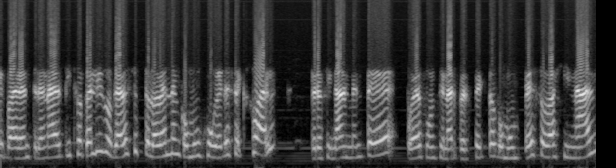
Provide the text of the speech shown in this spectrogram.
y para entrenar el piso pélvico, que a veces te lo venden como un juguete sexual, pero finalmente puede funcionar perfecto como un peso vaginal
